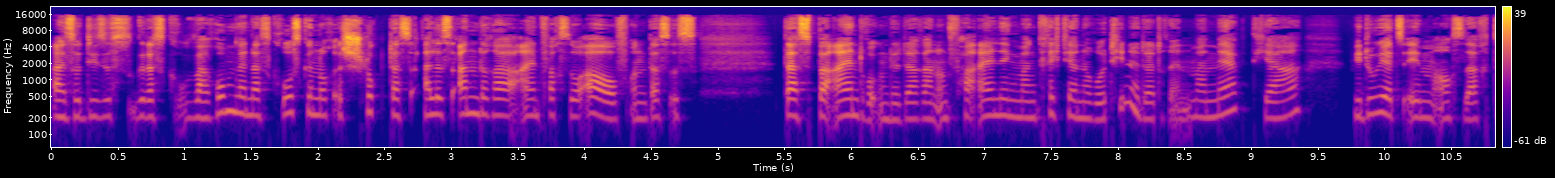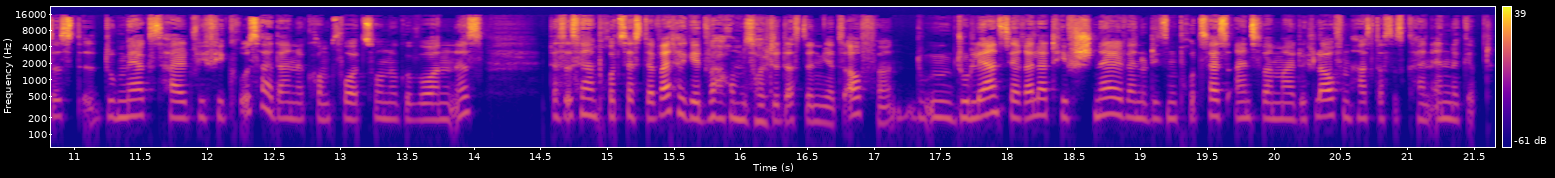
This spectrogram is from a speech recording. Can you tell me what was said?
Also dieses, das Warum, wenn das groß genug ist, schluckt das alles andere einfach so auf. Und das ist das Beeindruckende daran. Und vor allen Dingen, man kriegt ja eine Routine da drin. Man merkt ja, wie du jetzt eben auch sagtest, du merkst halt, wie viel größer deine Komfortzone geworden ist das ist ja ein Prozess, der weitergeht. Warum sollte das denn jetzt aufhören? Du, du lernst ja relativ schnell, wenn du diesen Prozess ein, zwei Mal durchlaufen hast, dass es kein Ende gibt.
